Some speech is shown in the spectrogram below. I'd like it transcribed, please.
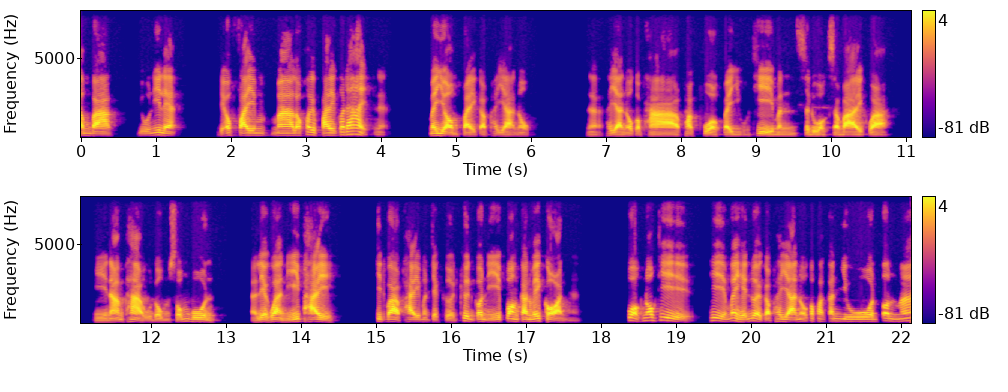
ลำบากอยู่นี่แหละ เดี๋ยวไฟมาเราค่อยไปก็ได้เนี่ยไม่ยอมไปกับพญานกนะพญานกก็พาพักพวกไปอยู่ที่มันสะดวกสบายกว่า มีน้ำท่าอุดมสมบูรณ์ เรียกว่าหนีภัย คิดว่าภัยมันจะเกิดขึ้นก็หนีป้องกันไว้ก่อน พวกนกที่ ที่ไม่เห็นด้วยกับพญานกก็พากันอยู่ต้นไม้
